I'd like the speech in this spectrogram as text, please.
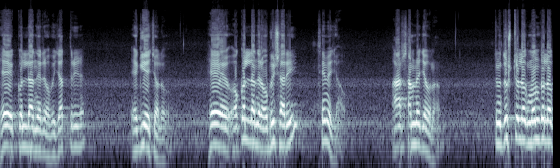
হে কল্যাণের অভিযাত্রীরা, এগিয়ে চলো। হে অকল্যাণের অভিসারী, থেমে যাও। আর সামনে যেও না। তুমি দুষ্ট লোক, মন্দ লোক,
